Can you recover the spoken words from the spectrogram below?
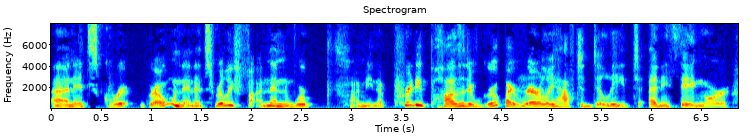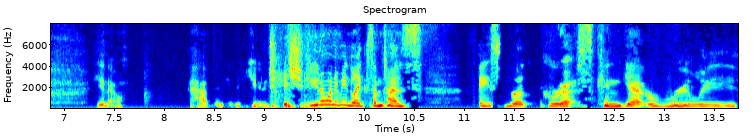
and it's gr- grown and it's really fun, and we're, I mean, a pretty positive group. I rarely have to delete anything or, you know, have any huge issues. You know what I mean? Like sometimes Facebook groups can get really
